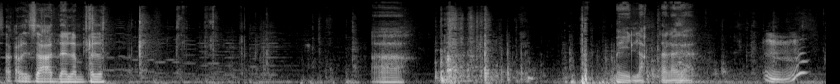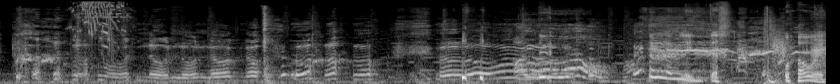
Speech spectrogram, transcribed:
Sa kalsada lang pala. Ah. May luck talaga. Walang ligtas. Wow eh.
